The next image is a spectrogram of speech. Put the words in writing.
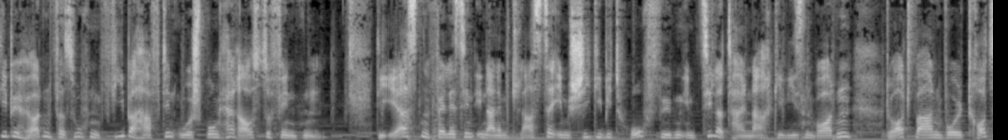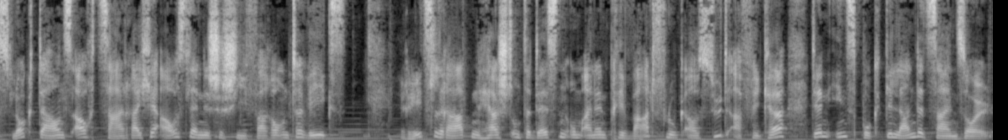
Die Behörden versuchen fieberhaft den Ursprung herauszufinden. Die ersten Fälle sind in einem Cluster im Skigebiet Hochfügen im Zillertal nachgewiesen worden. Dort waren wohl trotz Lockdowns auch zahlreiche ausländische Skifahrer unterwegs. Rätselraten herrscht unterdessen um einen Privatflug aus Südafrika, der in Innsbruck gelandet sein soll.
